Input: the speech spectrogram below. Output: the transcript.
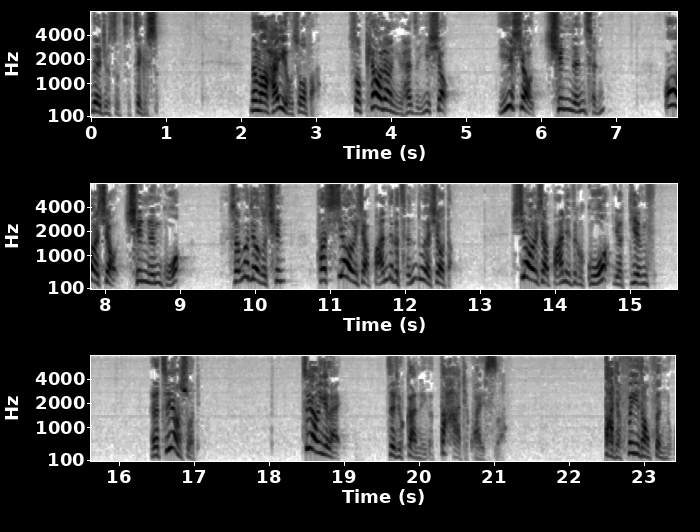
那就是指这个事。那么还有说法说，漂亮女孩子一笑，一笑倾人城，二笑倾人国。什么叫做倾？她笑一下，把你这个城都要笑倒；笑一下，把你这个国要颠覆。哎，这样说的。这样一来，这就干了一个大的坏事啊！大家非常愤怒。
